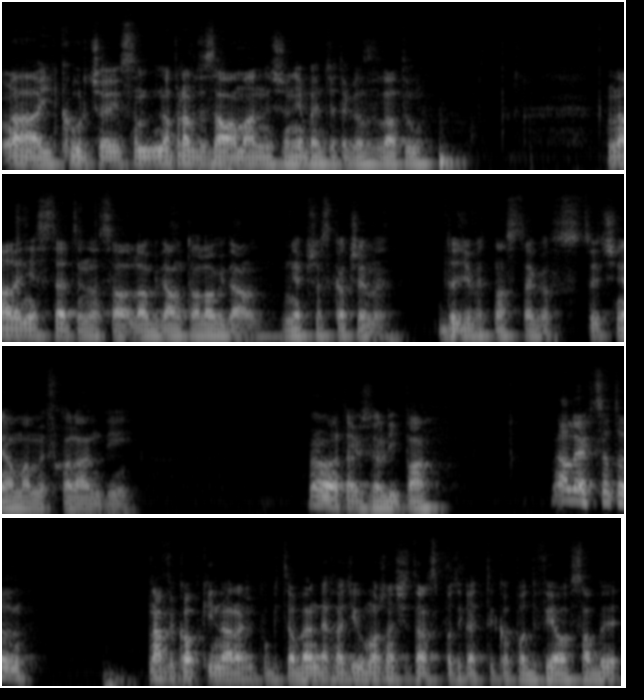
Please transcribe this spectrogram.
A i kurczę, jestem naprawdę załamany, że nie będzie tego zlotu. No ale niestety, no co, lockdown to lockdown. Nie przeskoczymy. Do 19 stycznia mamy w Holandii. No, także lipa. No, ale jak co to na wykopki na razie póki co będę chodził. Można się teraz spotykać tylko po dwie osoby.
